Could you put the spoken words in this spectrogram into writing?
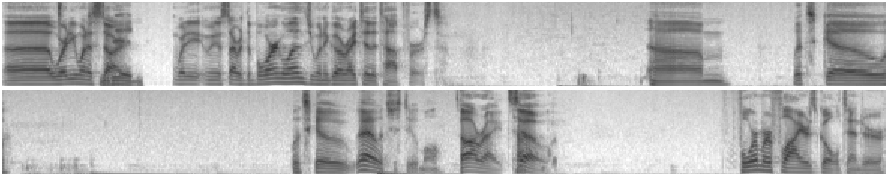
Uh, where do you want to start? did. What do you, you want to start with the boring ones? You want to go right to the top first? Um, let's go. Let's go. Let's just do them all. All right. So, former Flyers goaltender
